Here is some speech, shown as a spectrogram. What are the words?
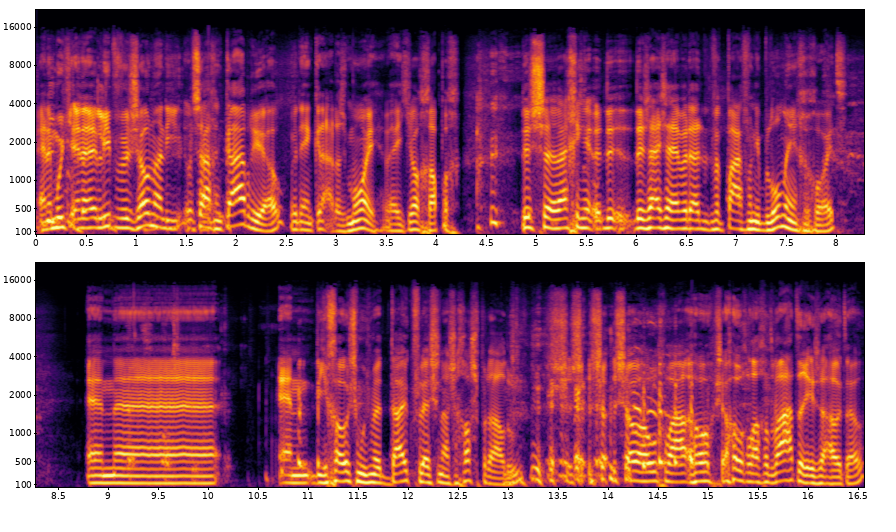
En dan, moet je, en dan liepen we zo naar die. We zagen een cabrio. We denken, nou, dat is mooi. Weet je wel, grappig. Dus eh, wij gingen. de- Dus zij ze hebben daar een paar van die ballonnen in gegooid. En. En die gozer moest met duikflessen naar zijn gaspedaal doen. Zo, zo, zo hoog, wa- ho- zo hoog lag het water in zijn auto.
